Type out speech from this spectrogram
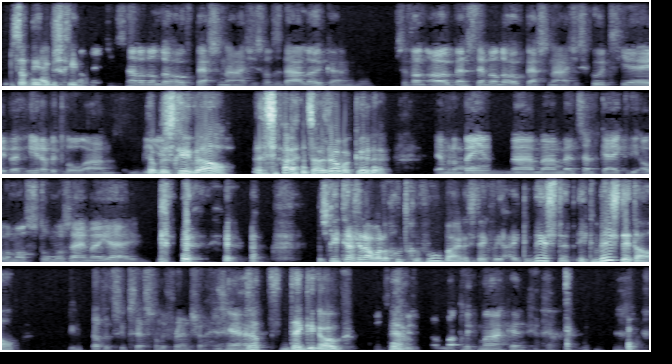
Is dat niet misschien... Een beetje sneller dan de hoofdpersonages. Wat is daar leuk aan? Zo van, oh, ik ben slimmer dan de hoofdpersonages. Goed, jee, daar, hier heb ik lol aan. Ja, misschien wel. Het zou, het zou zomaar kunnen. Ja, maar dan ben je naar, naar mensen aan het kijken die allemaal stommer zijn dan jij. Misschien krijg je daar wel een goed gevoel bij. Dat je denkt van, ja, ik wist het. Ik wist dit al. Dat het succes van de franchise. Ja. Dat denk ik ook. Dat Ja. kun je zo makkelijk maken.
